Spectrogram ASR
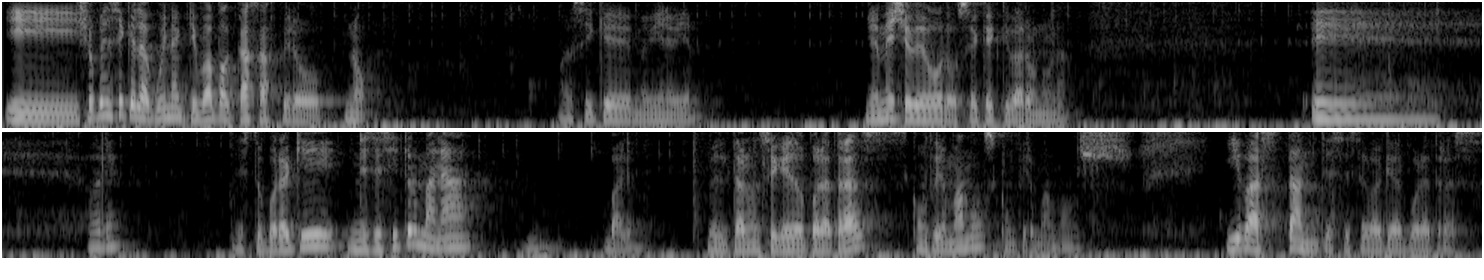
Y yo pensé que la Queen activaba cajas, pero no. Así que me viene bien. Yo me llevé oro, sé que activaron una. Eh... Vale. Esto por aquí. Necesito el maná. Vale. El talón se quedó por atrás. Confirmamos. Confirmamos. Y bastantes este va a quedar por atrás.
